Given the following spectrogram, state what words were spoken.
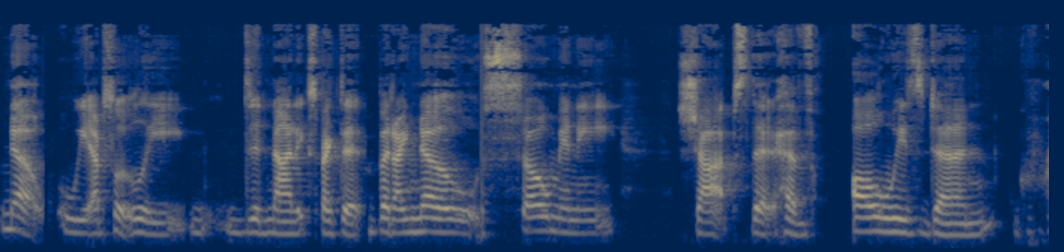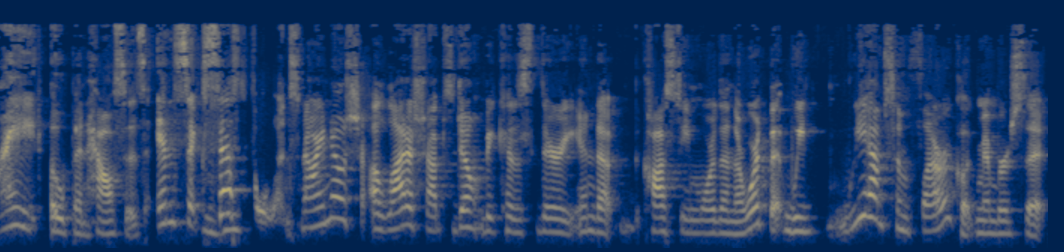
no, we absolutely did not expect it. But I know so many shops that have always done great open houses and mm-hmm. successful mm-hmm. ones. Now I know sh- a lot of shops don't because they end up costing more than they're worth, but we we have some Flower Clique members that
